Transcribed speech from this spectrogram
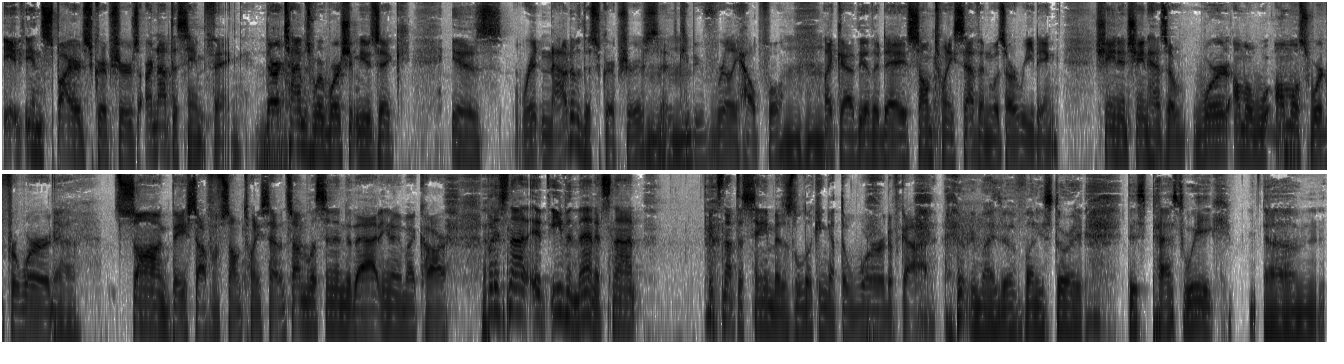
it inspired scriptures are not the same thing. There are times where worship music is written out of the scriptures. It mm-hmm. can be really helpful. Mm-hmm. Like uh, the other day, Psalm 27 was our reading. Shane and Shane has a word, almost, almost word for word. Yeah. Song based off of Psalm 27. So I'm listening to that, you know, in my car. But it's not, it, even then, it's not, it's not the same as looking at the word of God. It reminds me of a funny story. This past week, um,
